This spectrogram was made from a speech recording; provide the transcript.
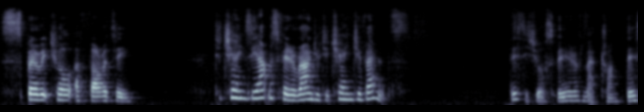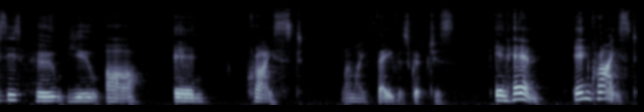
spiritual authority to change the atmosphere around you, to change events. This is your sphere of Metron. This is who you are in Christ. One of my favourite scriptures. In Him, in Christ,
